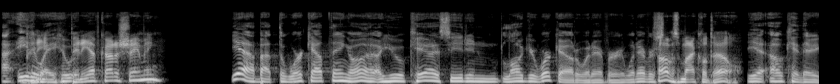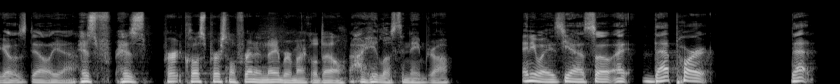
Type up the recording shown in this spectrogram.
Uh, either way, who Benioff got a shaming? Yeah, about the workout thing. Oh, are you okay? I see you didn't log your workout or whatever. Whatever. Oh, it was Michael Dell. Yeah. Okay. There you go. It was Dell. Yeah. His his per, close personal friend and neighbor, Michael Dell. Oh, he loves to name drop. Anyways, yeah. So I, that part, that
